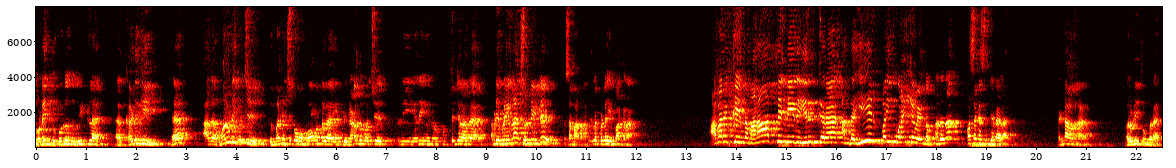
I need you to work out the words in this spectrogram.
துடைத்து கொண்டு வந்து வீட்டில் கழுகி அதை மறுபடி வச்சு மன்னிச்சுக்கோ உன் கோபத்தில் இப்படி நடந்து போச்சு நீ எதையும் செஞ்சிடாத அப்படி அப்படி எல்லாம் சொல்லிட்டு சமாதானம். இதில் பிள்ளையை பார்க்குறாங்க அவருக்கு இந்த மனாத்தின் மீது இருக்கிற அந்த ஈர்ப்பை குறைக்க வேண்டும். அதுதான் பசங்க செஞ்ச வேலை. ரெண்டாவது நாள் மறுபடியும் தூங்குறாரு.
